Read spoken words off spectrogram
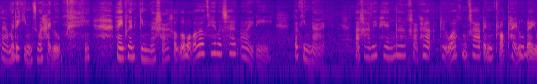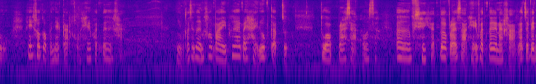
แต่ไม่ได้กินซื้อมาถ่ายรูป ให้เพื่อนกินนะคะ เขาก็บอกว่าโอเครสชาติอร่อยดี ก็กินได้ ราคาไม่แพงมากค่ะ ถ้าถือว่าคุ้มค่าเป็นพร็อพถ่ายรูปได้อยู่ ให้เข้ากับบรรยากาศของแฮร์รี่พอตเตอร์ค่ะหญิงก็จะเดินเข้าไปเพื่อไปถ่ายรูปกับจุดตัวปราสาทโอซาเออไม่ใช่ค่ะตัวปราสาทแฮร์รี่พอตเตอร์นะคะ ก็จะเป็น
